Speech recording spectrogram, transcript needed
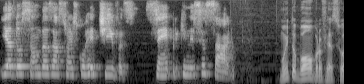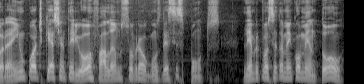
e adoção das ações corretivas, sempre que necessário. Muito bom, professora. Em um podcast anterior falamos sobre alguns desses pontos. Lembro que você também comentou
